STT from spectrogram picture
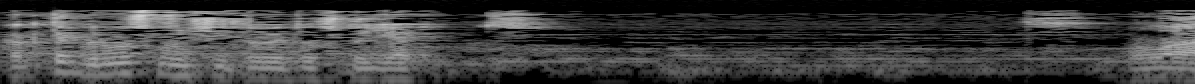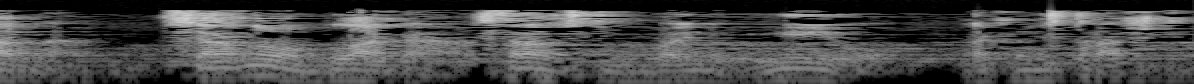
как-то грустно, учитывая то, что я тут... Ну ладно, все равно, благо, сразу с ними войну имею, так что не страшно.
